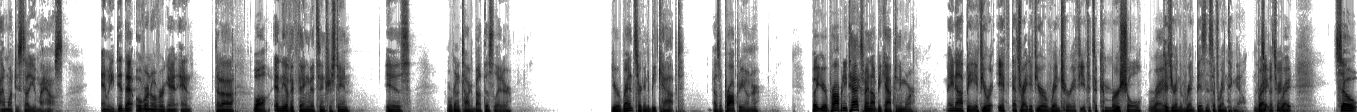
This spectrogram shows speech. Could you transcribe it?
I want to sell you my house. And we did that over and over again. And ta da. Well, and the other thing that's interesting is we're going to talk about this later. Your rents are going to be capped as a property owner, but your property tax may not be capped anymore. May not be if you're if that's right. If you're a renter, if you, if it's a commercial, Right. Because you're in the rent business of renting now. That's, right. That's right. Right. So,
